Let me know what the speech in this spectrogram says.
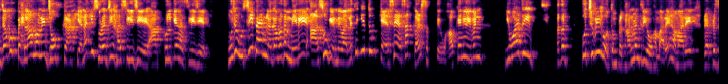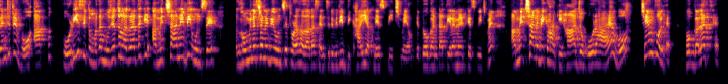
जब वो पहला उन्होंने जोक क्रैक किया ना कि सूरज जी हंस लीजिए, आप खुल के हंस लीजिए, मुझे उसी टाइम लगा मतलब मेरे आँसू गिरने वाले थे कि तुम कैसे ऐसा कर सकते हो? How can you even you are the मतलब कुछ भी हो, तुम प्रधानमंत्री हो हमारे हमारे रिप्रेजेंटेटिव हो, आप थोड़ी सी तुम मतलब मुझे तो लग रहा था कि अमित शाह ने भी उनसे होम मिनिस्टर ने भी उनसे थोड़ा सा ज़्यादा सेंसिटिविटी दिखाई अपने स्पीच में उनके दो घंटा तेरह मिनट के स्पीच में। अमित शाह ने भी कहा कि हाँ जो हो रहा है वो शेमफुल है वो गलत है।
